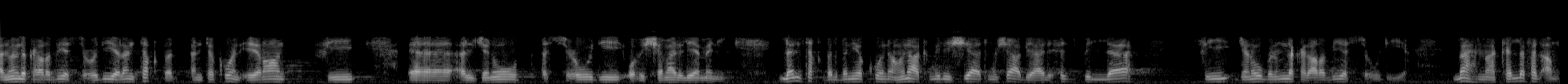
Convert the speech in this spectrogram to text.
المملكة العربية السعودية لن تقبل أن تكون إيران في آه، الجنوب السعودي وفي الشمال اليمني. لن تقبل بأن يكون هناك ميليشيات مشابهة لحزب الله في جنوب المملكة العربية السعودية. مهما كلف الأمر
